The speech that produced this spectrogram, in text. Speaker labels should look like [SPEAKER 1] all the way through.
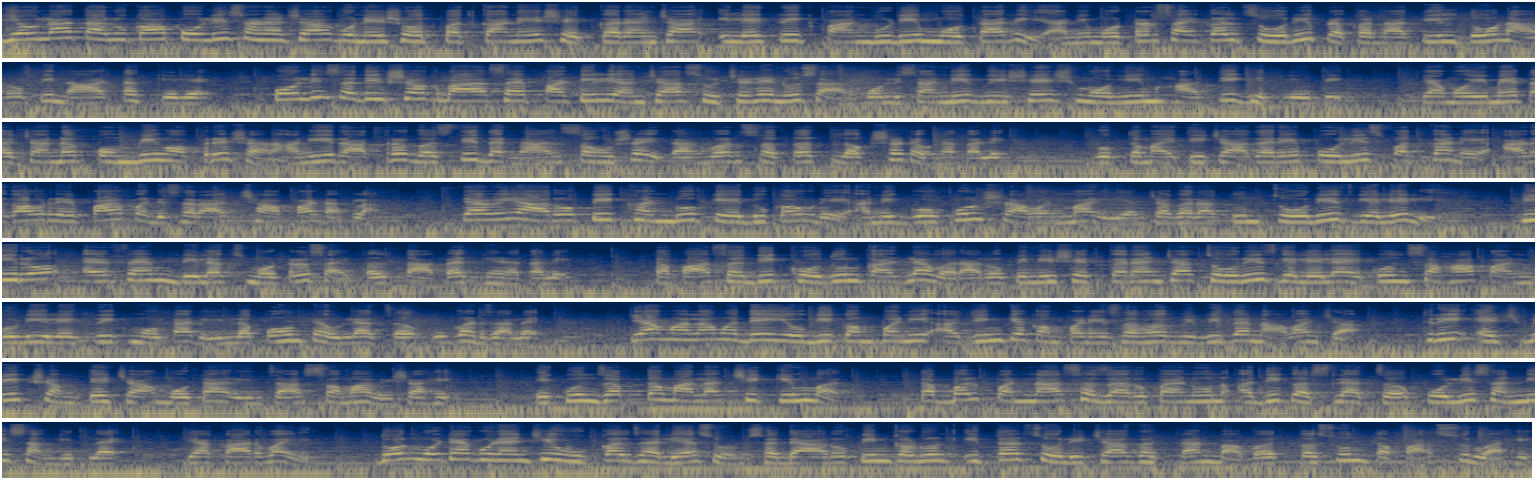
[SPEAKER 1] येवला तालुका police ठाण्याच्या गुन्हे शोध पथकाने शेतकऱ्यांच्या इलेक्ट्रिक पाणबुडी मोटारी आणि मोटरसायकल चोरी प्रकरणातील दोन आरोपींना अटक केली आहे. पोलीस अधीक्षक बाळासाहेब पाटील यांच्या सूचनेनुसार पोलिसांनी विशेष मोहीम हाती घेतली होती. या मोहिमेत अचानक कोम्बिंग ऑपरेशन आणि रात्र गस्ती दरम्यान संशयितांवर सतत लक्ष ठेवण्यात आले. गुप्त माहितीच्या आधारे पोलीस पथकाने आडगाव रेपाळ परिसरात छापा टाकला. त्यावेळी आरोपी खंडू केदू कवडे आणि गोकुळ श्रावणमाळी यांच्या घरातून चोरीस गेलेली Hero H F Deluxe motorcycle ताब्यात घेण्यात आले. तपास अधिक खोदून काढल्यावर आरोपींनी शेतकऱ्यांच्या चोरीस गेलेल्या एकूण सहा पाणबुडी इलेक्ट्रिक मोटारी लपवून ठेवल्याचं उघड झालंय. या मालामध्ये योगी कंपनी अजिंक्य कंपनीसह विविध नावांच्या थ्री एच बी क्षमतेच्या मोटारींचा समावेश आहे. एकूण जप्त मालाची किंमत तब्बल पन्नास हजार रुपयांहून अधिक असल्याचं पोलिसांनी सांगितलंय. या कारवाईत दोन मोठ्या गुन्ह्यांची उकल झाली असून सध्या आरोपींकडून इतर चोरीच्या घटनांबाबत कसून तपास सुरू आहे.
